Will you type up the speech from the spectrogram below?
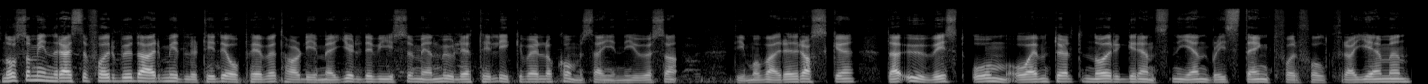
Nå som innreiseforbudet er midlertidig opphevet, har de med gyldig visum en mulighet til likevel å komme seg inn i USA. De må være raske. Det er uvisst om og eventuelt når grensen igjen blir stengt for folk fra Jemen,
